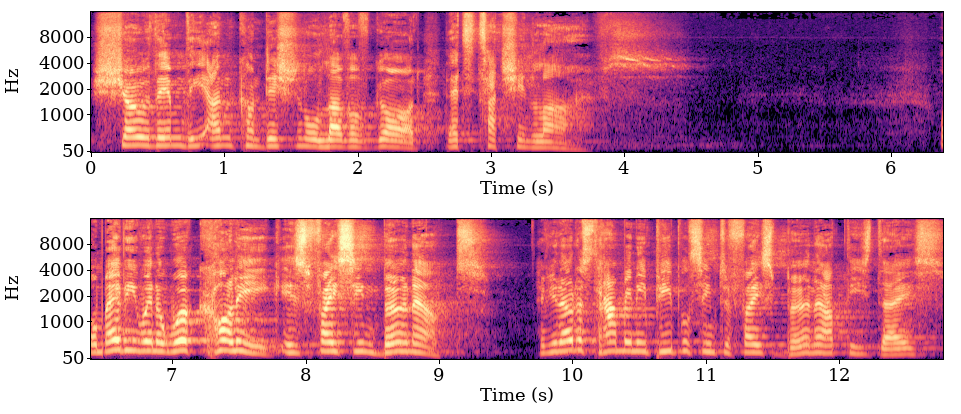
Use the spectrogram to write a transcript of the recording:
Show them the unconditional love of God that's touching lives. Or maybe when a work colleague is facing burnout. Have you noticed how many people seem to face burnout these days?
